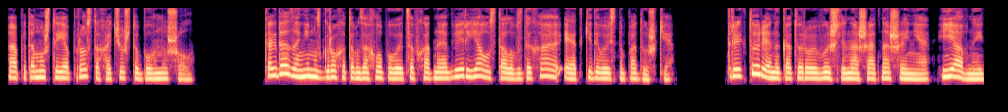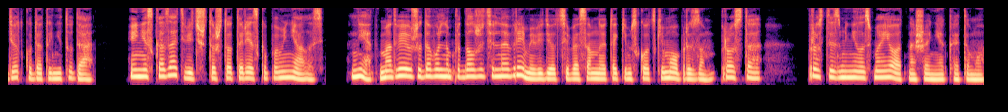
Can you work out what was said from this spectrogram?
а потому что я просто хочу, чтобы он ушел. Когда за ним с грохотом захлопывается входная дверь, я устало вздыхаю и откидываюсь на подушке. Траектория, на которую вышли наши отношения, явно идет куда-то не туда. И не сказать ведь, что что-то резко поменялось. Нет, Матвей уже довольно продолжительное время ведет себя со мной таким скотским образом. Просто Просто изменилось мое отношение к этому.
